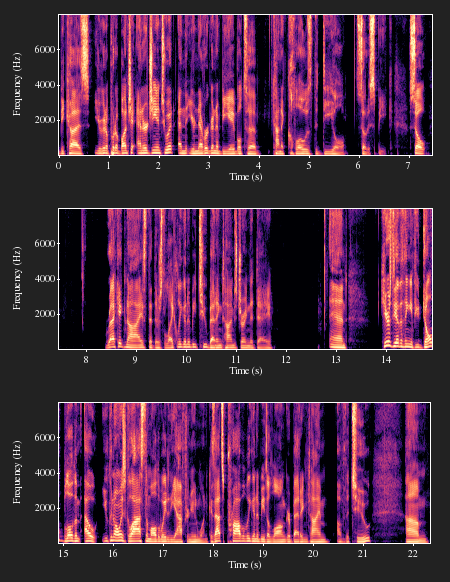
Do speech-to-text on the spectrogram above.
because you're going to put a bunch of energy into it and that you're never going to be able to kind of close the deal, so to speak. So recognize that there's likely going to be two bedding times during the day. And Here's the other thing if you don't blow them out, you can always glass them all the way to the afternoon one because that's probably going to be the longer bedding time of the two. Um,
